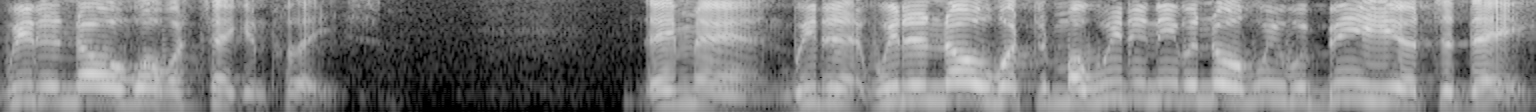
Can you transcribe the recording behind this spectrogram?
we didn't know what was taking place. Amen. We didn't, we didn't know what tomorrow, we didn't even know if we would be here today.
